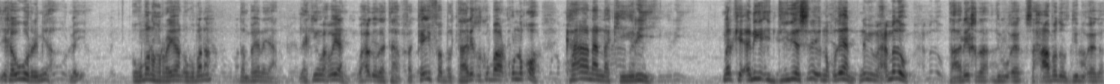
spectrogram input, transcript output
iyakaa ugu horrey may ugumana horeeyaan ugumana dambaynayaan laakiin wax weeyaan waxaad ogaataa fa kayfa bal taariikhda ku noqo kaana nakiirii markay aniga i diideen siday noqdeen nebi maxamedow taariikhda dib u eeg saxaabadow dib u eega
